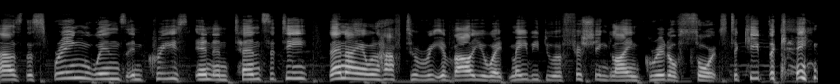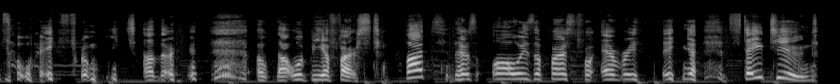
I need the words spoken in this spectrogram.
as the spring winds increase in intensity, then I will have to reevaluate, maybe do a fishing line grid of sorts to keep the canes away from each other. oh, that would be a first. But there's always a first for everything. Stay tuned.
